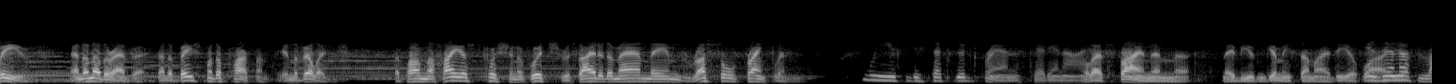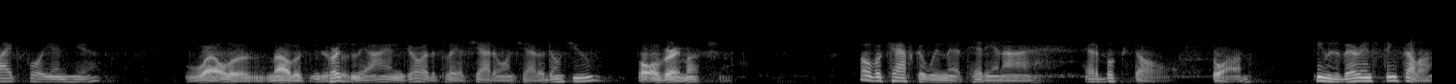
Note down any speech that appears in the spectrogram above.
Leave, and another address, and a basement apartment in the village, upon the highest cushion of which resided a man named Russell Franklin. We used to be such good friends, Teddy and I. Well, that's fine. Then uh, maybe you can give me some idea why. Is there enough light for you in here? Well, uh, now that you Personally, I enjoy the play of shadow on shadow, don't you? Oh, oh, very much. Over Kafka, we met, Teddy and I, at a bookstall. Go on. He was a very interesting fellow.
